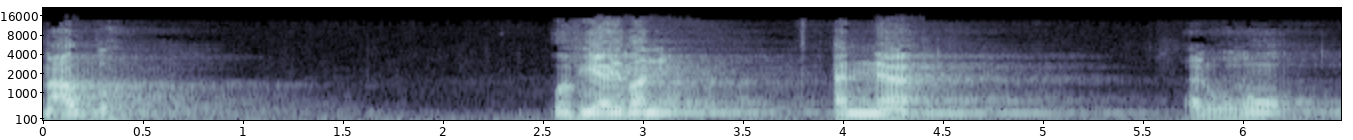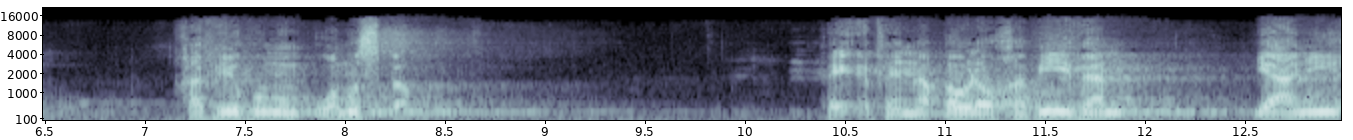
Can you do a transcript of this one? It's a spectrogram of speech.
مع الظهر. وفي أيضا أن الوضوء خفيف ومسبق. فإن قوله خفيفا يعني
